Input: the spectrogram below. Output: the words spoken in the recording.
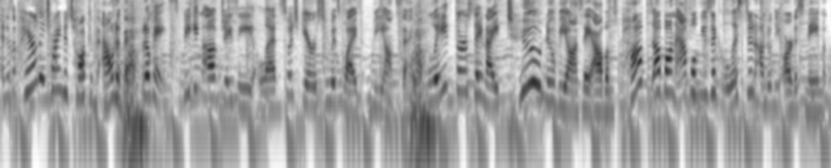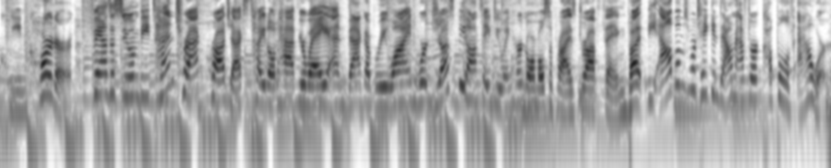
and is apparently trying to talk him out of it. But okay, speaking of Jay Z, let's switch gears to his wife, Beyonce. Late Thursday night, two new Beyonce albums popped up on Apple Music listed under the artist name Queen Carter. Fans assume the 10 track projects titled Have Your Way and Back Up Rewind were just Beyonce doing doing her normal surprise drop thing, but the albums were taken down after a couple of hours.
